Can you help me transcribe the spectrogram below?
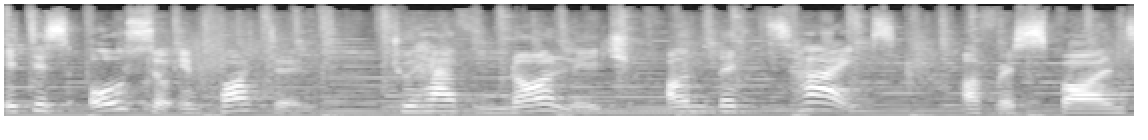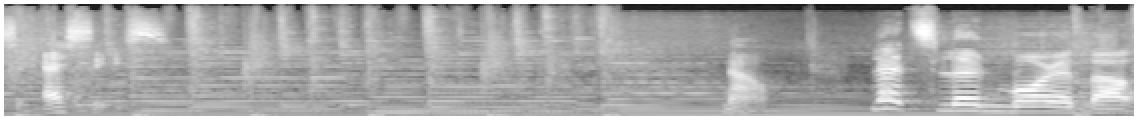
It is also important to have knowledge on the types of response essays. Now, let's learn more about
